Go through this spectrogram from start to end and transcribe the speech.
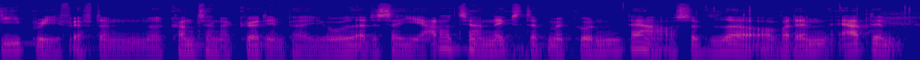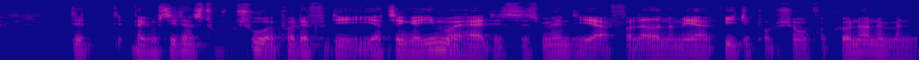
debrief efter noget content har kørt i en periode, er det så jer, der tager next step med kunden der og så videre, og hvordan er den, det, hvad kan man sige, den struktur på det, fordi jeg tænker, I må have et incitament i at få lavet noget mere videoproduktion for kunderne, men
